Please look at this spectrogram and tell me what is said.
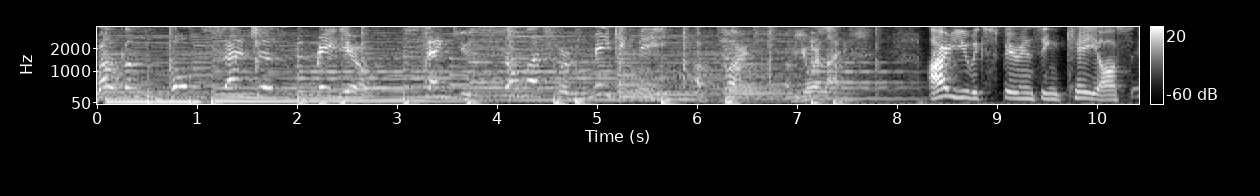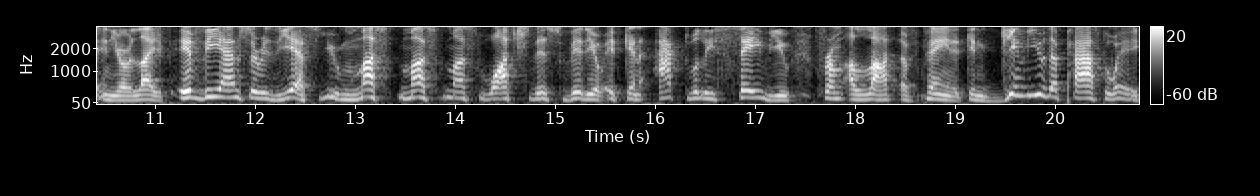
Welcome to Bo Sanchez Radio. Thank you so much for making me a part of your life. Are you experiencing chaos in your life? If the answer is yes, you must, must, must watch this video. It can actually save you from a lot of pain. It can give you the pathway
